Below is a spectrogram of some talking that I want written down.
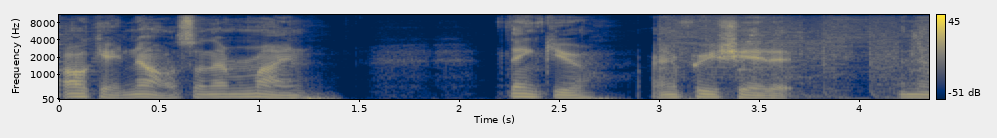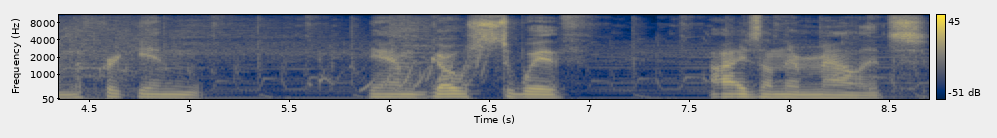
Okay, no, so never mind. Thank you. I appreciate it. And then the freaking damn ghosts with eyes on their mallets.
